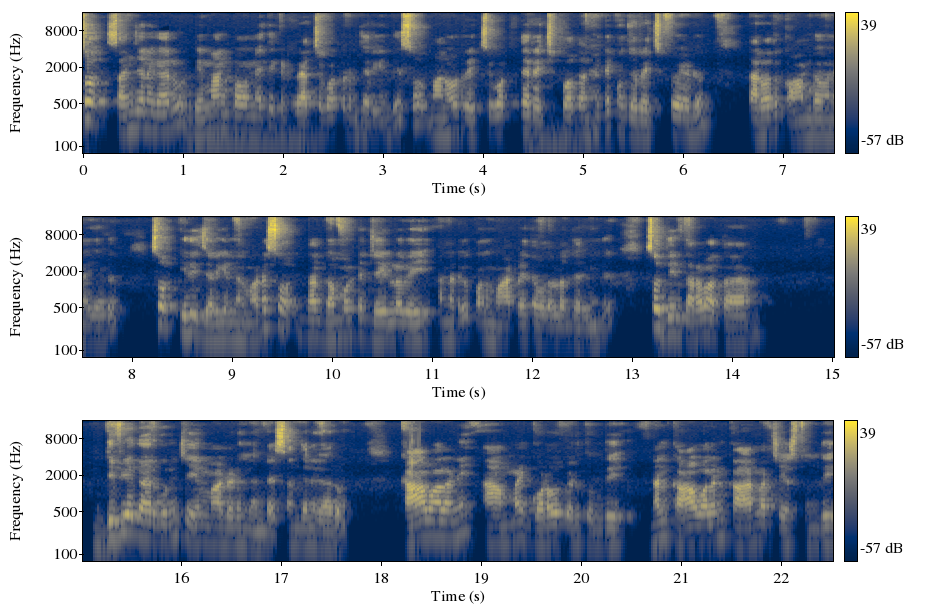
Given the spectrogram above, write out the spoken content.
సో సంజన గారు డిమాండ్ పవన్ అయితే ఇక్కడ రెచ్చగొట్టడం జరిగింది. సో మనోడు రెచ్చగొట్టితే రెచ్చిపోతానంటే కొంచెం రెచ్చిపోయాడు. తర్వాత కామ్ డౌన్ అయ్యాడు. సో ఇది జరిగింది అనమాట సో నా దమ్ముంటే జైల్లో వేయి అన్నట్టుగా కొన్ని మాటలు అయితే వదలడం జరిగింది. సో దీని తర్వాత దివ్య గారి గురించి ఏం మాట్లాడిందంటే సంజన గారు కావాలని ఆ అమ్మాయి గొడవ పెడుతుంది. నన్ను కావాలని కార్నర్ చేస్తుంది.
